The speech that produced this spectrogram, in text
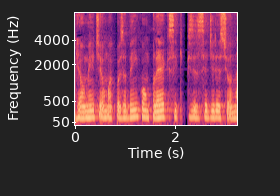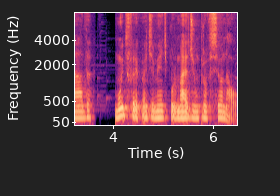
Realmente é uma coisa bem complexa e que precisa ser direcionada muito frequentemente por mais de um profissional.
